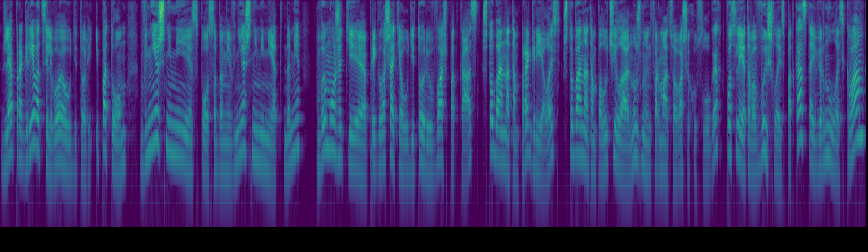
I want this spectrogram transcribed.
для прогрева целевой аудитории. И потом внешне внешними способами, внешними методами. Вы можете приглашать аудиторию в ваш подкаст, чтобы она там прогрелась, чтобы она там получила нужную информацию о ваших услугах, после этого вышла из подкаста и вернулась к вам,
